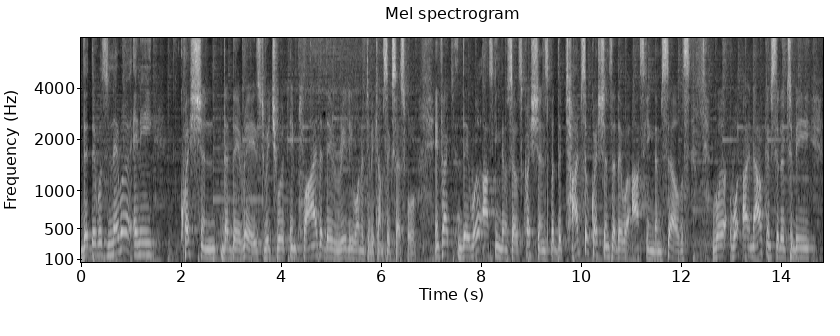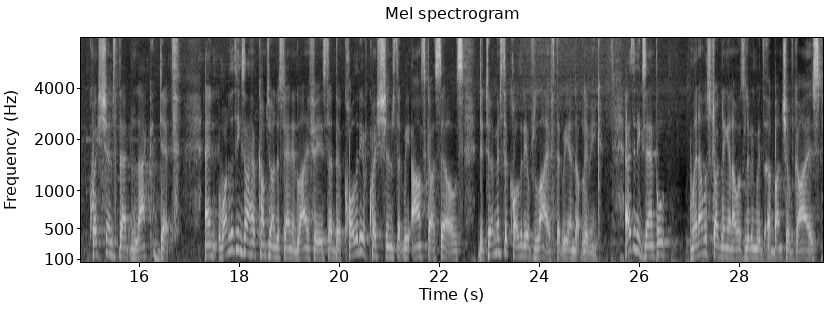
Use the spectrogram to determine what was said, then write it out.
that there was never any question that they raised which would imply that they really wanted to become successful. In fact, they were asking themselves questions, but the types of questions that they were asking themselves were what I now consider to be questions that lack depth. And one of the things I have come to understand in life is that the quality of questions that we ask ourselves determines the quality of life that we end up living. As an example, when I was struggling and I was living with a bunch of guys,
